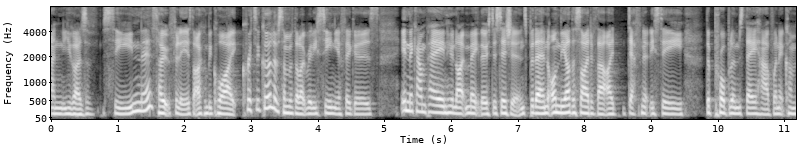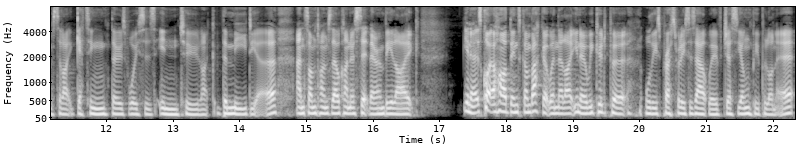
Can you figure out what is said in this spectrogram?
and you guys have seen this, hopefully, is that I can be quite critical of some of the like really senior figures in the campaign who like make those decisions. But then on the other side of that, I definitely see the problems they have when it comes to like getting those voices into like the media. And sometimes they'll kind of sit there and be like, you know, it's quite a hard thing to come back at when they're like, you know, we could put all these press releases out with just young people on it,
